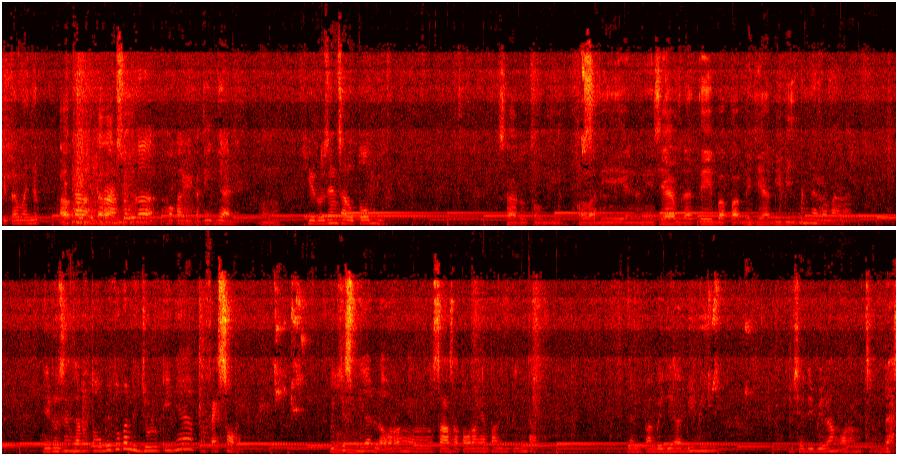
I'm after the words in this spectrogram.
Kita lanjut. Oke, kita, kita masuk ke Hokage ketiga nih. Hmm. Hiruzen Sarutobi. Sarutobi. Kalau di Indonesia berarti Bapak B.J. Habibie. bener banget Hiruzen Sarutobi itu kan dijulukinya profesor which is dia adalah orang yang salah satu orang yang paling pintar dan Pak B.J. Habibie bisa dibilang orang cerdas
